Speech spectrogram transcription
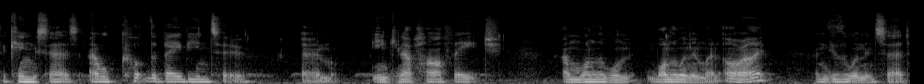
The king says, I will cut the baby in two. Um, you can have half each. And one of the woman, one of the women went, All right. And the other woman said,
